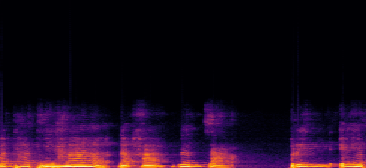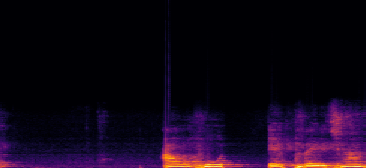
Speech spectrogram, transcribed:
บรรทัดที่ 5 นะคะ เริ่มจาก print f output expression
